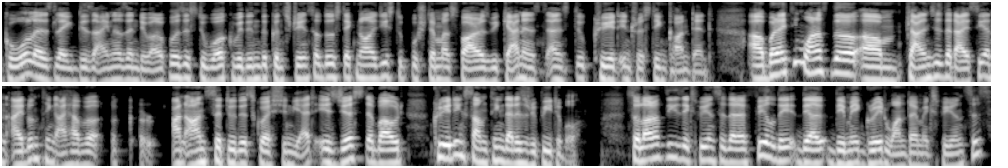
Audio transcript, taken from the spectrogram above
goal as like designers and developers is to work within the constraints of those technologies to push them as far as we can and, and to create interesting content. Uh, but i think one of the um, challenges that i see and i don't think i have a, a, an answer to this question yet is just about creating something that is repeatable so a lot of these experiences that I feel they they are, they make great one-time experiences,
